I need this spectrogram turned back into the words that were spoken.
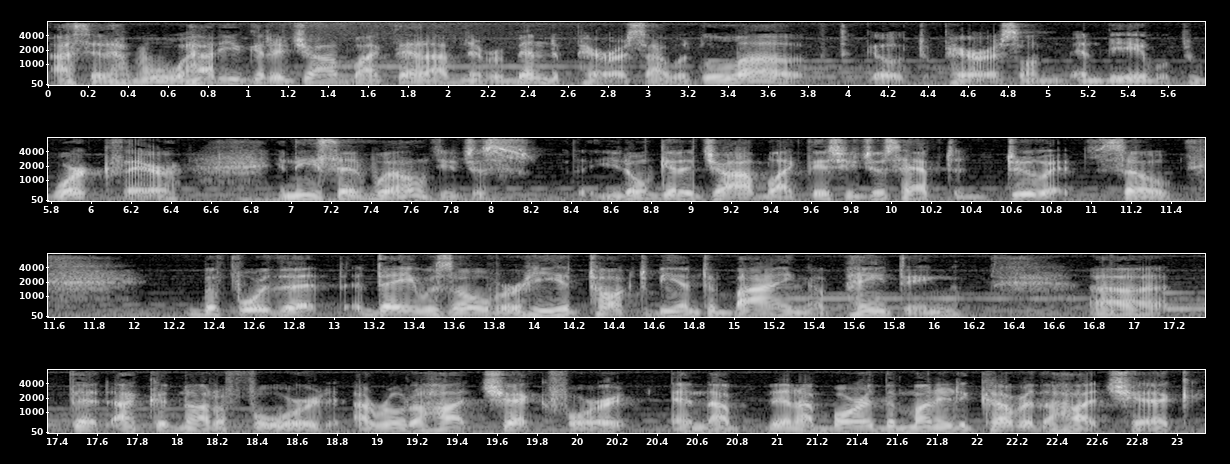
I said, how do you get a job like that? I've never been to Paris. I would love to go to Paris on, and be able to work there. And he said, Well, you just you don't get a job like this. You just have to do it. So before that day was over, he had talked me into buying a painting uh, that I could not afford. I wrote a hot check for it, and I, then I borrowed the money to cover the hot check.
